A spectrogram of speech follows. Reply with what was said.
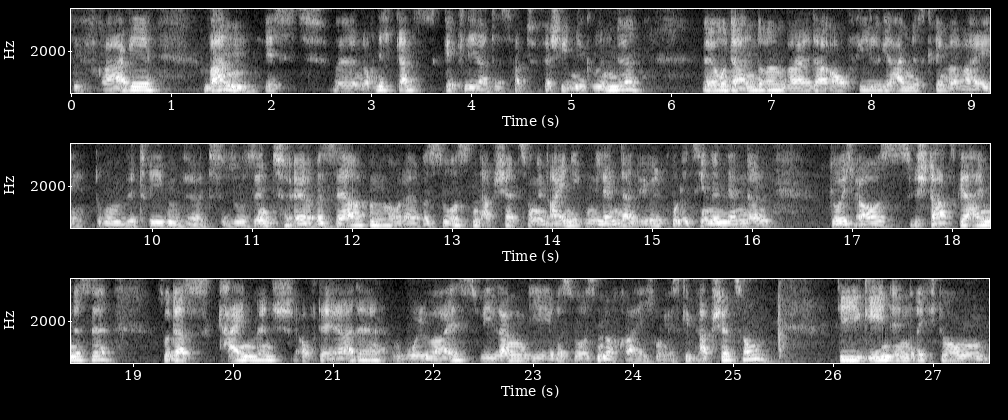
Die Frage, wann, ist äh, noch nicht ganz geklärt. Das hat verschiedene Gründe. Äh, unter anderem, weil da auch viel Geheimniskrämerei drum betrieben wird. So sind äh, Reserven oder Ressourcenabschätzungen in einigen Ländern, ölproduzierenden Ländern, durchaus Staatsgeheimnisse, sodass kein Mensch auf der Erde wohl weiß, wie lange die Ressourcen noch reichen. Es gibt Abschätzungen, die gehen in Richtung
